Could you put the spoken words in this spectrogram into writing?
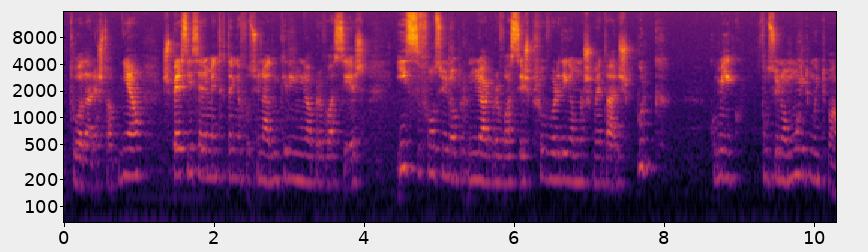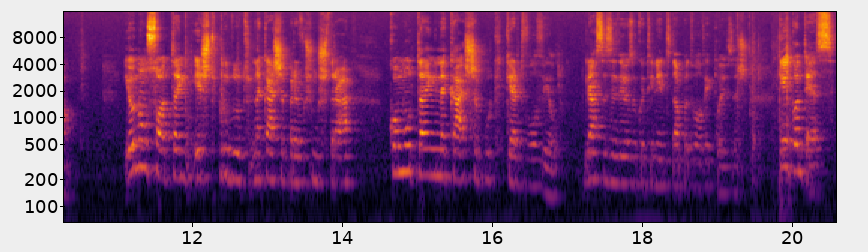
estou a dar esta opinião. Espero sinceramente que tenha funcionado um bocadinho melhor para vocês e se funcionou melhor para vocês, por favor digam-me nos comentários, porque comigo funcionou muito, muito mal. Eu não só tenho este produto na caixa para vos mostrar, como o tenho na caixa porque quero devolvê-lo. Graças a Deus o continente dá para devolver coisas. O que acontece?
